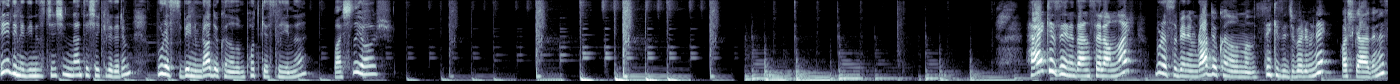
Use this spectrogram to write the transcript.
Beni dinlediğiniz için şimdiden teşekkür ederim. Burası benim radyo kanalım podcast yayını başlıyor. Herkese yeniden selamlar. Burası benim radyo kanalımın 8. bölümüne hoş geldiniz.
